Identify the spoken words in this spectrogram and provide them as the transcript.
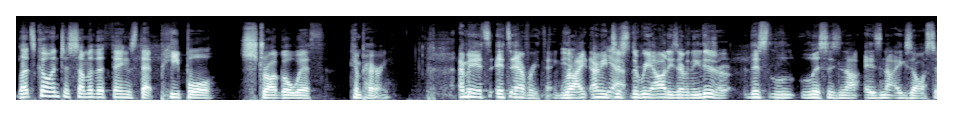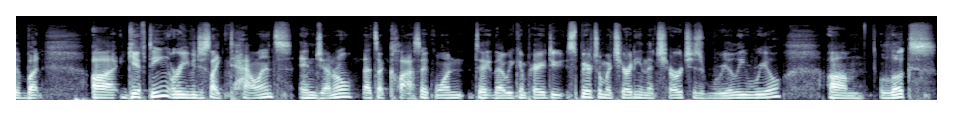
let's go into some of the things that people struggle with comparing I mean, it's it's everything, right? I mean, Yeah. just the reality is everything. There's a, this list is not is not exhaustive, but uh, gifting or even just like talents in general, that's a classic one to, that we compare it to. Spiritual maturity in the church is really real. Um, looks,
